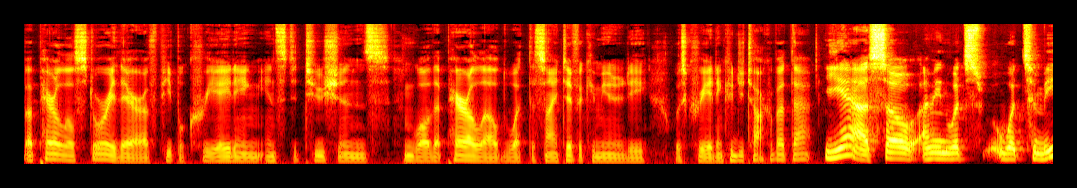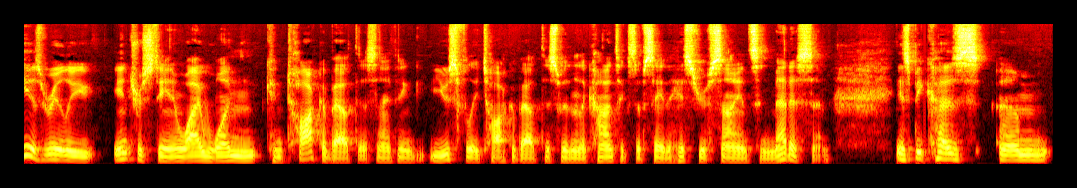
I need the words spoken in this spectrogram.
a parallel story there of people creating institutions well that paralleled what the scientific community was creating. Could you talk about that? Yeah so i mean what's what to me is really interesting and why one can talk about this and i think usefully talk about this within the context of say the history of science and medicine is because um,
